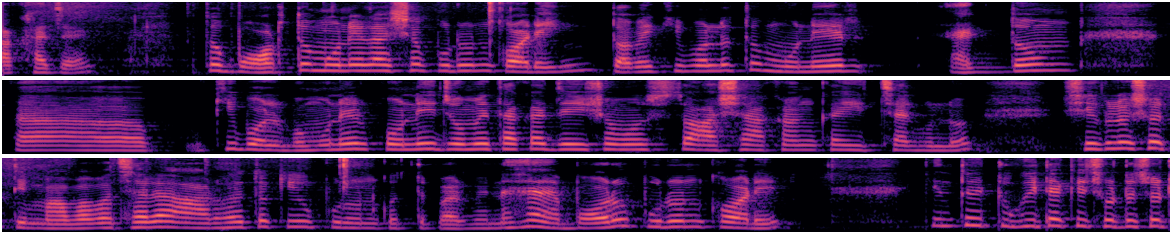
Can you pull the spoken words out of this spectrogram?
রাখা যায়। তো বর তো মনের আশা পূরণ করেই। তবে কি বলো তো মনের একদম কি বলব, মনের কোণে জমে থাকা যেই সমস্ত আশা, আকাঙ্ক্ষা, ইচ্ছাগুলো, সেগুলো সত্যি মা বাবা ছাড়া আর হয়তো কেউ পূরণ করতে পারবে না। হ্যাঁ বড় পূরণ করে, কিন্তু এই টুকিটাকি ছোট ছোট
